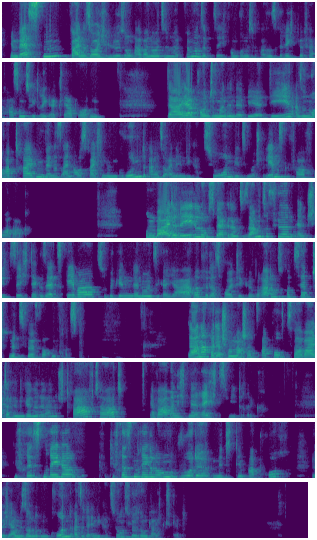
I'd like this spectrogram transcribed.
Im Westen war eine solche Lösung aber 1975 vom Bundesverfassungsgericht für verfassungswidrig erklärt worden. Daher konnte man in der BRD also nur abtreiben, wenn es einen ausreichenden Grund, also eine Indikation wie zum Beispiel Lebensgefahr vorlag. Um beide Regelungswerke dann zusammenzuführen, entschied sich der Gesetzgeber zu Beginn der 90er Jahre für das heutige Beratungskonzept mit zwölf Wochen Frist. Danach war der Schwangerschaftsabbruch zwar weiterhin generell eine Straftat, er war aber nicht mehr rechtswidrig. Die Fristenregel die Fristenregelung wurde mit dem Abbruch durch einen besonderen Grund, also der Indikationslösung, gleichgestellt.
